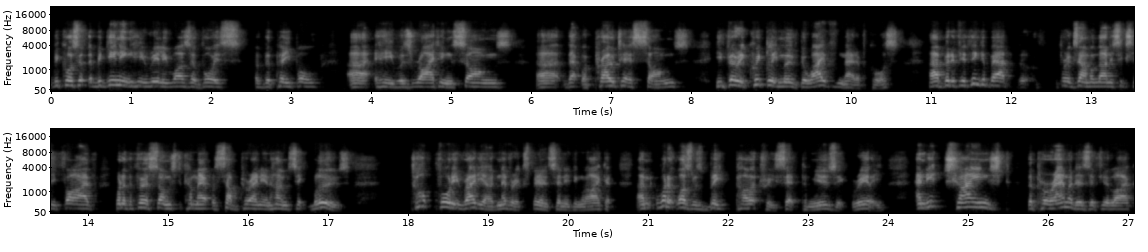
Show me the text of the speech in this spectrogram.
Because at the beginning, he really was a voice of the people. Uh, he was writing songs uh, that were protest songs. He very quickly moved away from that, of course. Uh, but if you think about, for example, 1965, one of the first songs to come out was Subterranean Homesick Blues. Top 40 radio had never experienced anything like it. Um, what it was was beat poetry set to music, really. And it changed the parameters, if you like,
